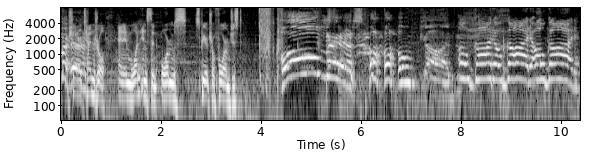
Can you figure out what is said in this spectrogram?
man. shadow tendril, and in one instant, Orym's spiritual form just Oh man! Oh god! Oh god, oh god, oh god.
